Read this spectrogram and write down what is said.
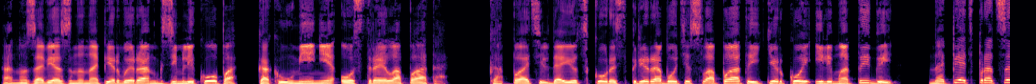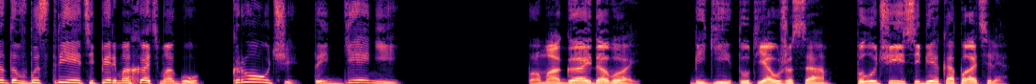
Оно завязано на первый ранг землекопа, как и умение острая лопата. Копатель дает скорость при работе с лопатой, киркой или мотыгой на 5% быстрее теперь махать могу. Кроучи, ты гений. Помогай давай. Беги, тут я уже сам. Получи себе копателя.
